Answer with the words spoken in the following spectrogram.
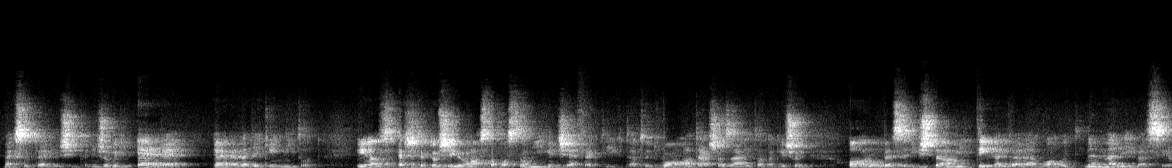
meg szokta erősíteni. És akkor, hogy erre, erre legyek én nyitott. Én az esetek többségében azt tapasztalom, hogy igenis effektív, tehát hogy van hatása az állítatnak, és hogy arról beszél Isten, ami tényleg velem van, hogy nem mellé beszél.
